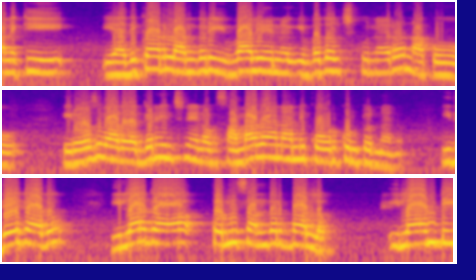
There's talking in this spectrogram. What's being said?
మనకి ఈ అధికారులు అందరూ ఇవ్వాలి అని ఇవ్వదలుచుకున్నారో నాకు ఈరోజు వారి దగ్గర నుంచి నేను ఒక సమాధానాన్ని కోరుకుంటున్నాను. ఇదే కాదు ఇలాగా కొన్ని సందర్భాల్లో ఇలాంటి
